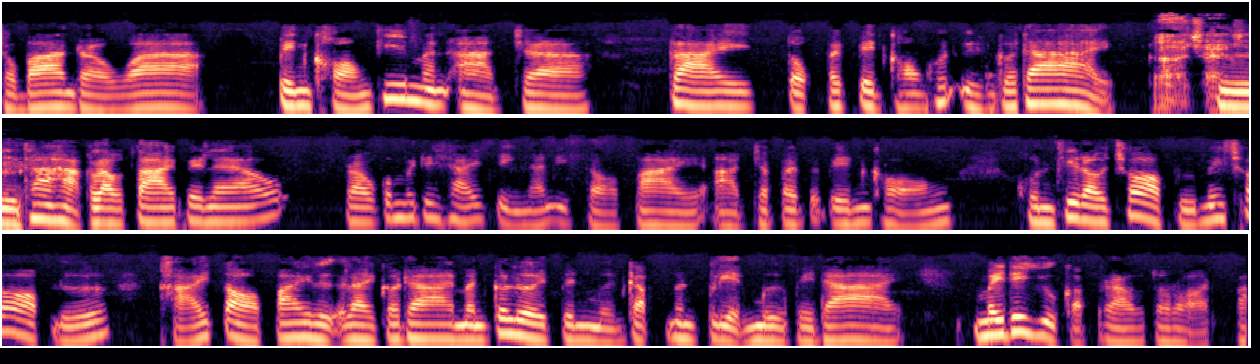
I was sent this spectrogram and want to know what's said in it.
ชาวบ้านเราว่า เป็นของที่มันอาจจะกลายตกไปเป็นของคนอื่นก็ได้อ่าใช่คือใช่ถ้าหากเราตายไปแล้ว เราก็ไม่ได้ใช้สิ่งนั้นอีกต่อไป อาจจะไปเป็นของคนที่เราชอบหรือไม่ชอบหรือขายต่อไปหรืออะไรก็ได้ มันก็เลยเป็นเหมือนกับมันเปลี่ยนมือไปได้ ไม่ได้อยู่กับเราตลอดไป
